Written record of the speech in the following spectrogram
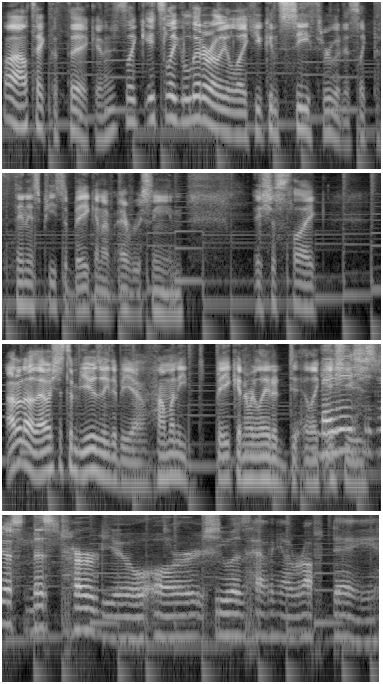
Well, I'll take the thick. And it's like, it's like literally like you can see through it. It's like the thinnest piece of bacon I've ever seen. It's just like, I don't know. That was just amusing to me of how many bacon related like Maybe issues. she just misheard you, or she was having a rough day.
